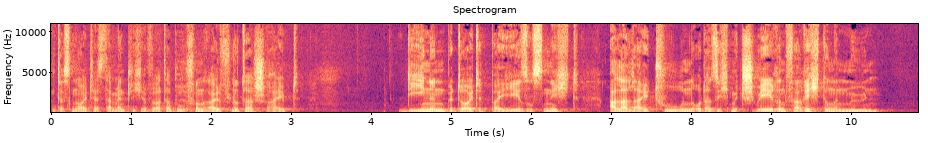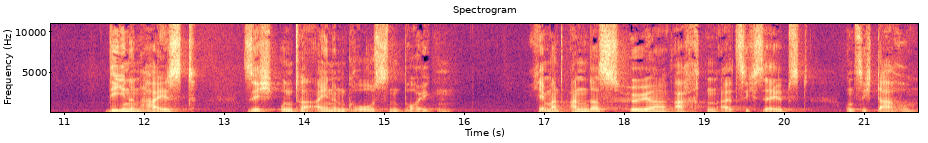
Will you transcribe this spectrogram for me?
Und das neutestamentliche Wörterbuch von Ralf Luther schreibt, Dienen bedeutet bei Jesus nicht allerlei tun oder sich mit schweren Verrichtungen mühen. Dienen heißt, sich unter einen Großen beugen, jemand anders höher achten als sich selbst und sich darum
